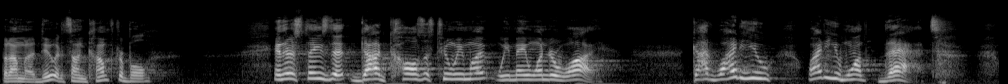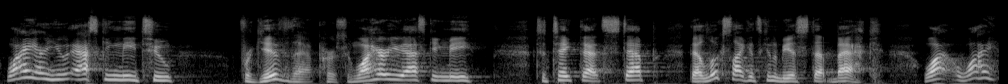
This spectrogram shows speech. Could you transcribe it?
but I'm going to do it. It's uncomfortable. And there's things that God calls us to, and we, might, we may wonder why. God, why do, you, why do you want that? Why are you asking me to forgive that person? Why are you asking me to take that step that looks like it's going to be a step back. Why, why,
